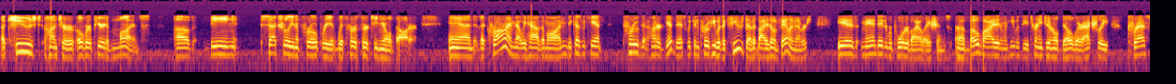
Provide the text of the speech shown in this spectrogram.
accused Hunter over a period of months of being sexually inappropriate with her 13-year-old daughter. And the crime that we have them on, because we can't prove that Hunter did this, we can prove he was accused of it by his own family members, is mandated reporter violations. Uh, Beau Biden, when he was the Attorney General of Delaware, actually pressed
